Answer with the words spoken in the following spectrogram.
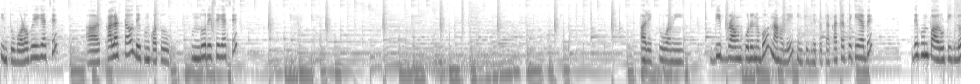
কিন্তু বড় হয়ে গেছে। আর কালারটাও দেখুন কত সুন্দর এসে গেছে। আর একটু আমি ডিপ ব্রাউন করে নেব, না হলে কিন্তু ভেতরটা কাঁচা থেকে যাবে। দেখুন পাউরুটিগুলো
